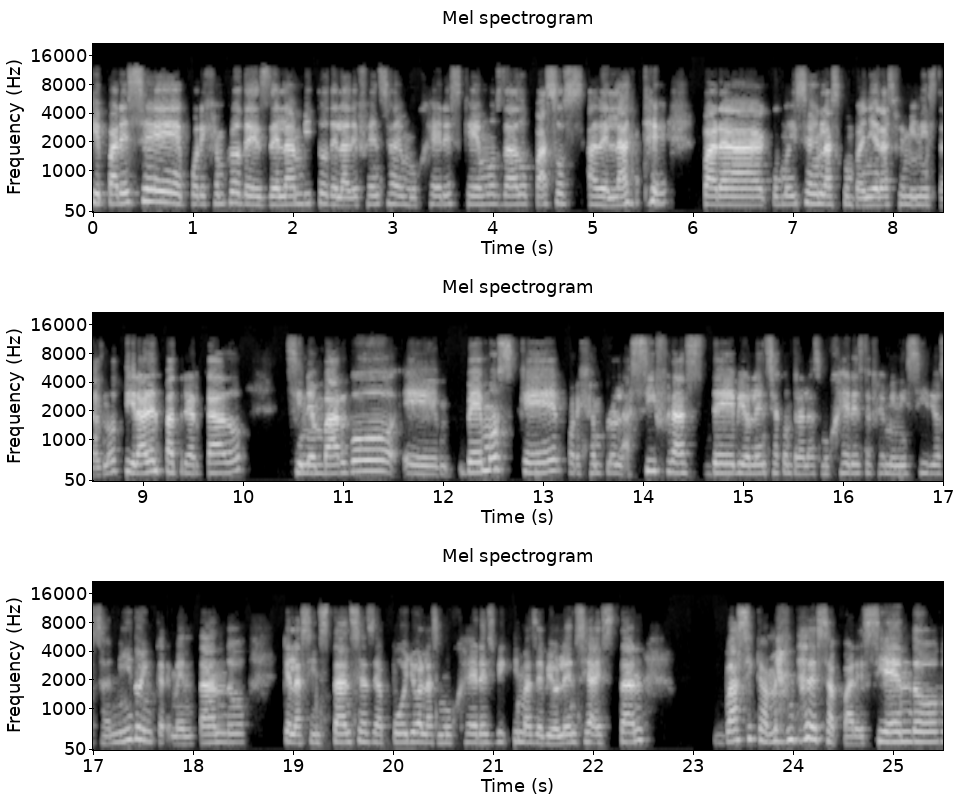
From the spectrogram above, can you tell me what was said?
que parece, por ejemplo, desde el ámbito de la defensa de mujeres, que hemos dado pasos adelante para, como dicen las compañeras feministas, ¿no? Tirar el patriarcado Sin embargo, eh, vemos que, por ejemplo, las cifras de violencia contra las mujeres, de feminicidios, han ido incrementando, que las instancias de apoyo a las mujeres víctimas de violencia están básicamente desapareciendo,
